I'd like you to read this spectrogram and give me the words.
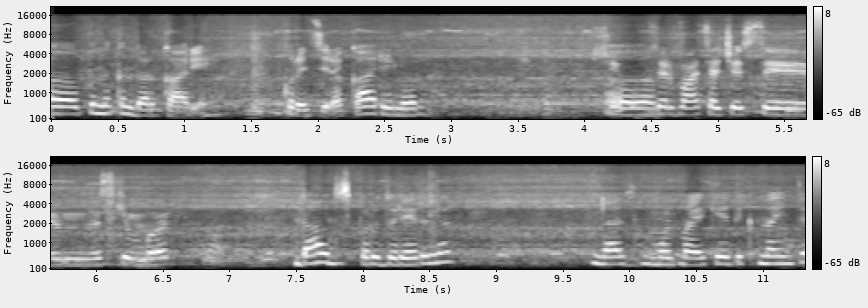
Uh, până când doar care, curățirea carilor. Și uh, observați aceste mm, schimbări? Da, au dispărut durerile. Da, sunt mult mai ok decât înainte.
